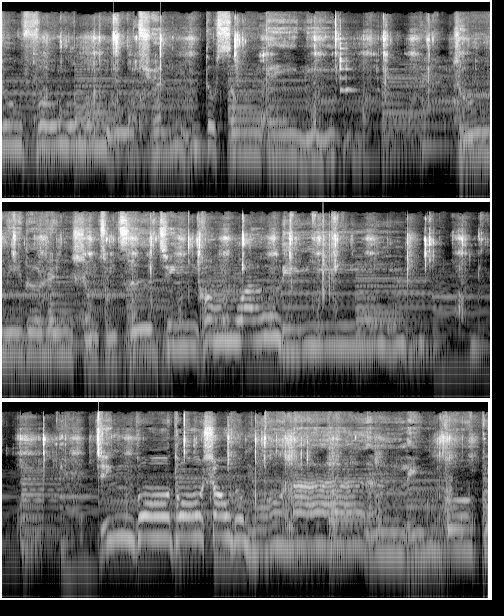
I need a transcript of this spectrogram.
祝福全都送给你，祝你的人生从此晴空万里。经过多少的磨难，淋过孤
